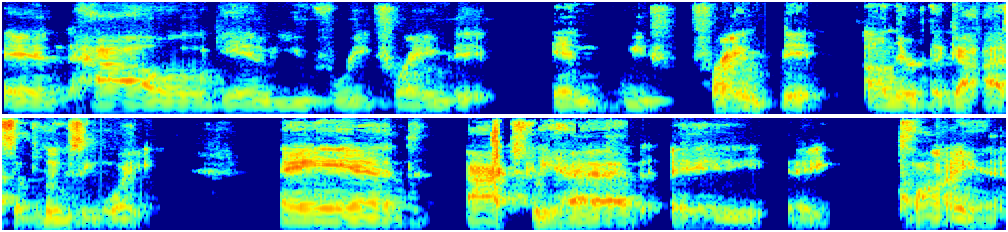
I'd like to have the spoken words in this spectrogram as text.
and how again you've reframed it and we've framed it under the guise of losing weight. And I actually had a, a client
